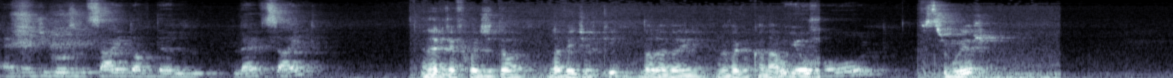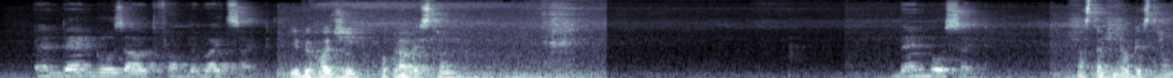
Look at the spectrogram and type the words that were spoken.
Energy goes inside of the left side. Energia wchodzi do lewej dziurki, do lewej, lewego kanału. You hold. Wstrzymujesz And then goes out from the right side. i wychodzi po prawej stronie. Then both side. Następnie obie strony.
